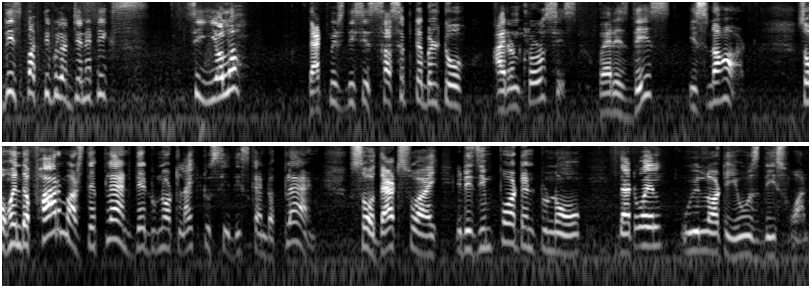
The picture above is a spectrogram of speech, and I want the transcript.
this particular genetics, see yellow, that means this is susceptible to iron chlorosis, whereas this is not. So when the farmers they plant, they do not like to see this kind of plant. So that's why it is important to know that well we will not use this one.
